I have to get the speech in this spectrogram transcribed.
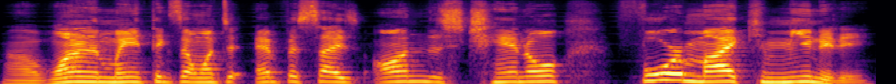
Uh, one of the main things I want to emphasize on this channel for my community,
